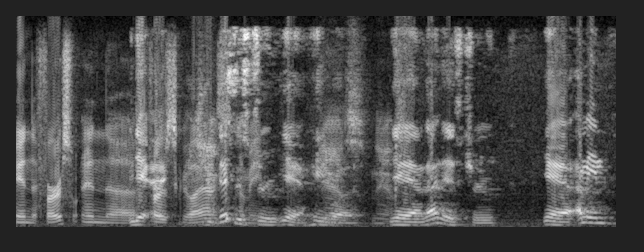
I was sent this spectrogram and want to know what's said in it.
in the first in the Yeah, First Class. This I is mean, true. Yeah, he Yes, was. yeah. Yeah. that is true. Yeah, I mean,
